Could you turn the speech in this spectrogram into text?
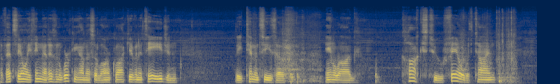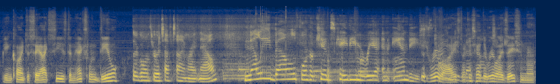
If that's the only thing that isn't working on this alarm clock, given its age and the tendencies of analog clocks to fail with time, be inclined to say I seized an excellent deal. They're going through a tough time right now. Nellie Bell for her kids, Katie, Maria, and Andy. Just She's be realized, I just had the mom that she can. realization that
